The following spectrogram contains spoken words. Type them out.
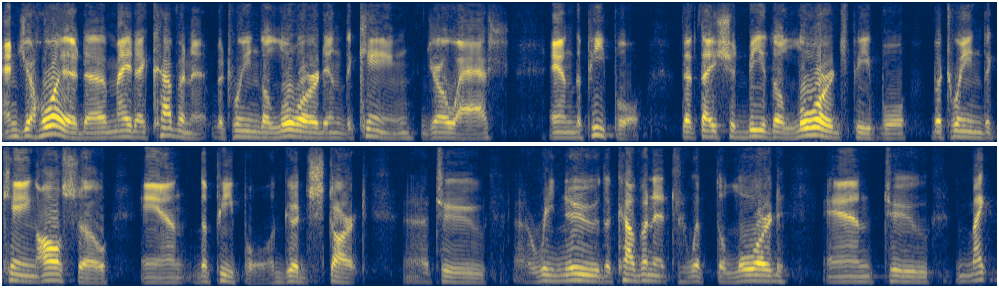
And Jehoiada made a covenant between the Lord and the king, Joash, and the people, that they should be the Lord's people between the king also and the people. A good start uh, to uh, renew the covenant with the Lord and to make,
